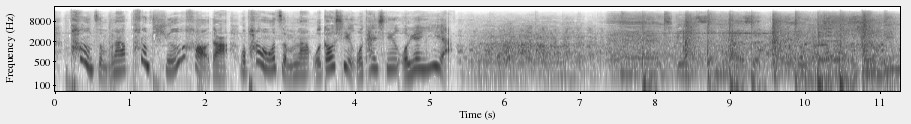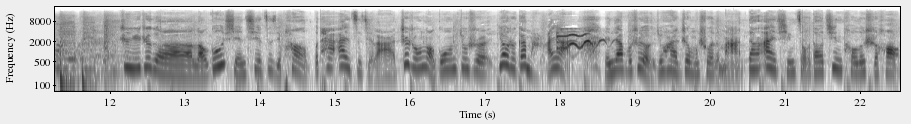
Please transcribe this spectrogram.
胖怎么了？胖挺好的，我胖我怎么了？我高兴，我开心，我愿意呀、至于这个老公嫌弃自己胖，不太爱自己了，这种老公就是要着干嘛呀？人家不是有一句话这么说的吗？当爱情走到尽头的时候，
